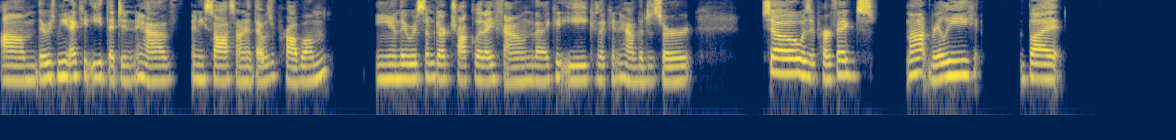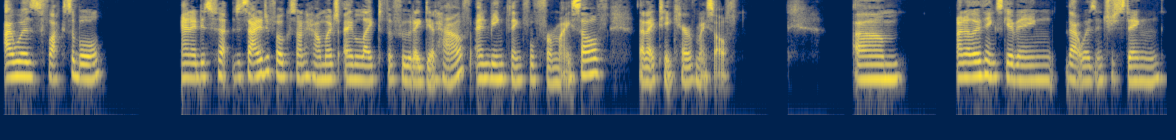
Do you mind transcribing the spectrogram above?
um, there was meat I could eat that didn't have any sauce on it. That was a problem. And there was some dark chocolate I found that I could eat because I couldn't have the dessert. So was it perfect? Not really, but I was flexible and I just decided to focus on how much I liked the food I did have and being thankful for myself that I take care of myself. Um, another Thanksgiving that was interesting,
